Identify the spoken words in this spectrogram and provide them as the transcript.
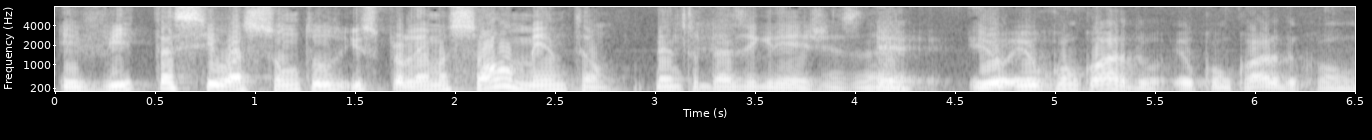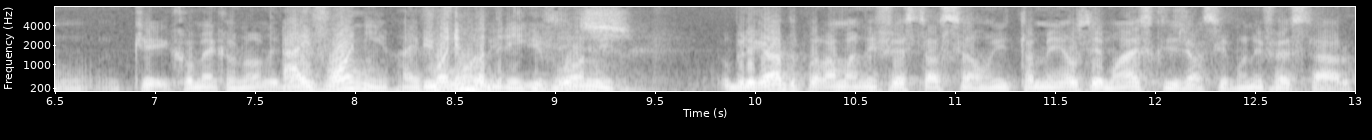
Evita-se o assunto e os problemas só aumentam dentro das igrejas, né? É, eu, eu concordo, eu concordo com que, como é que é o nome? A Ivone, a Ivone, Ivone Rodrigues. Ivone, obrigado pela manifestação e também aos demais que já se manifestaram.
